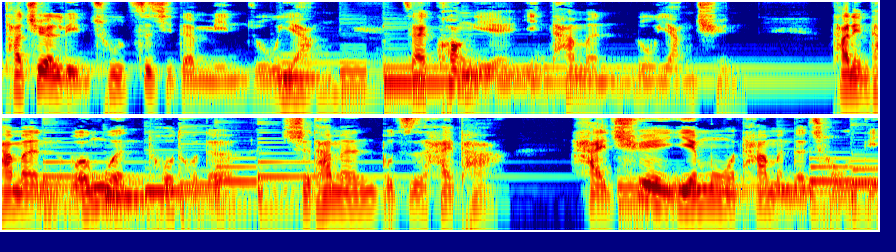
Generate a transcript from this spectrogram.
他却领出自己的民如羊，在旷野引他们如羊群。他领他们稳稳妥妥的，使他们不致害怕。海却淹没他们的仇敌。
